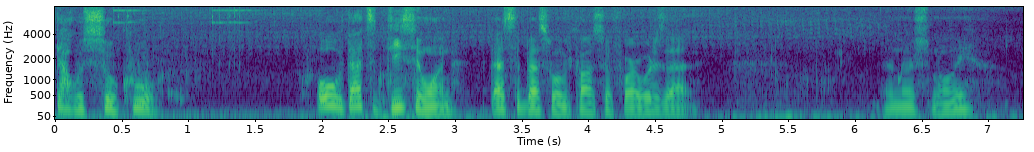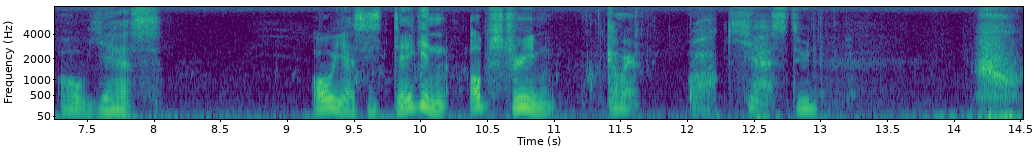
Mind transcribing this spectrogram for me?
That was so cool. Oh, that's a decent one. That's the best one we've caught so far. What is that? Another smallie? Oh, yes. Oh, yes. He's digging upstream. Come here. Oh, yes, dude. Whew.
